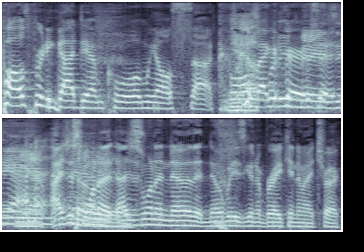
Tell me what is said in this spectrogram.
Paul's pretty goddamn cool, and we all suck. Paul's By pretty comparison, amazing. Yeah. I just Totally want to. I just want to know that nobody's going to break into my truck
